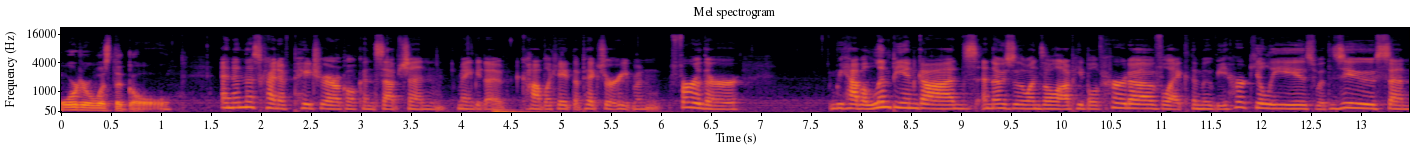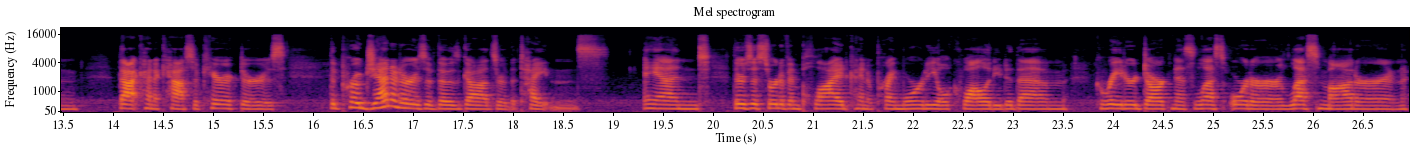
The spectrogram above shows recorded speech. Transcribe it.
order was the goal. And in this kind of patriarchal conception, maybe to complicate the picture even further, we have Olympian gods, and those are the ones that a lot of people have heard of, like the movie Hercules with Zeus and that kind of cast of characters. The progenitors of those gods are the Titans. And there's a sort of implied kind of primordial quality to them greater darkness, less order, less modern,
